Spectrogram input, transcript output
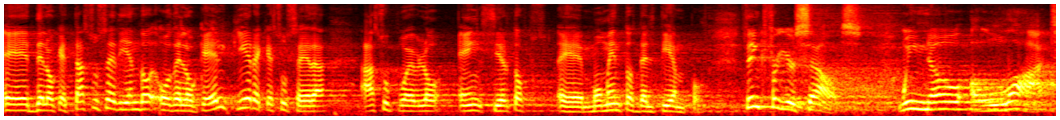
eh, de lo que está sucediendo o de lo que Él quiere que suceda a su pueblo en ciertos eh, momentos del tiempo. Think for yourselves. We know a lot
